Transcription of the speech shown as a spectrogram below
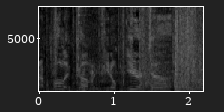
Got a bullet coming. You don't. You're done.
